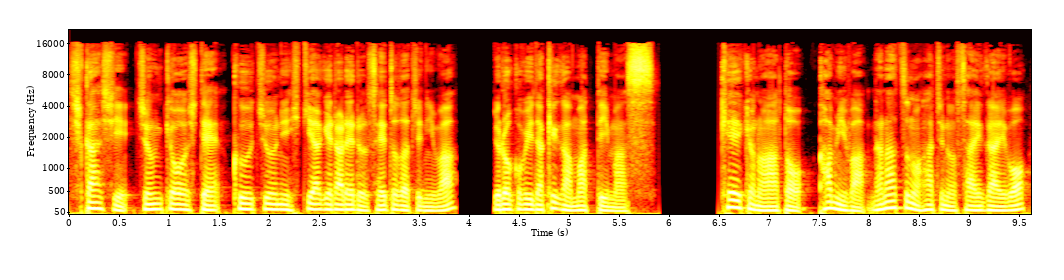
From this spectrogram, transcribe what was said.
う。しかし、殉教して空中に引き上げられる生徒たちには、喜びだけが待っています。軽挙の後、神は七つの八の災害を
